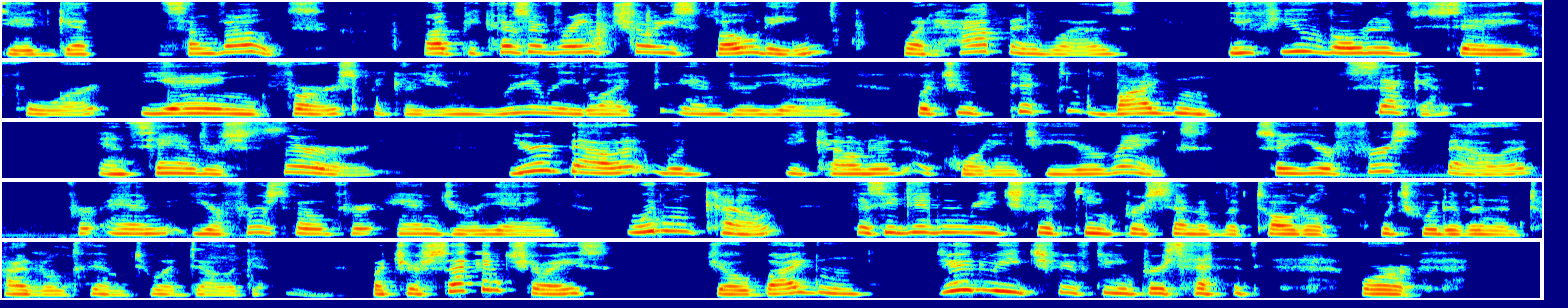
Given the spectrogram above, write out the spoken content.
did get some votes. But because of ranked choice voting, what happened was if you voted, say, for Yang first because you really liked Andrew Yang, but you picked Biden second and Sanders third, your ballot would be counted according to your ranks. So your first ballot for and your first vote for Andrew Yang wouldn't count because he didn't reach 15% of the total, which would have entitled him to a delegate. But your second choice, Joe Biden, did reach 15%, or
